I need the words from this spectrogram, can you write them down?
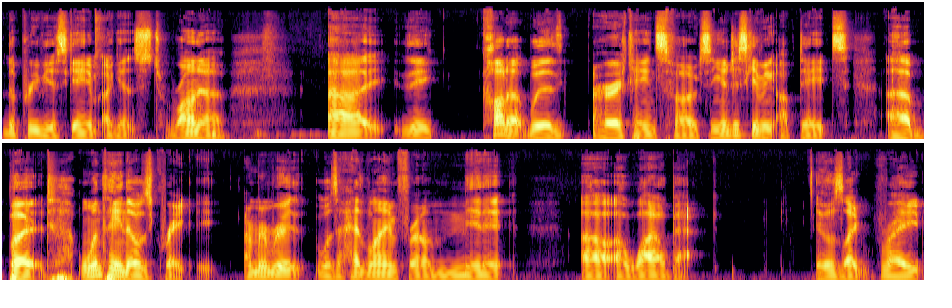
the previous game against Toronto, uh, they caught up with Hurricanes folks and you're just giving updates. Uh, but one thing that was great, I remember it was a headline from a Minute uh, a while back. It was like right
